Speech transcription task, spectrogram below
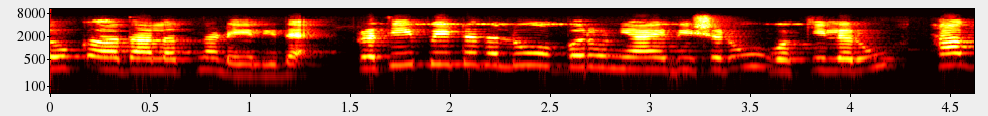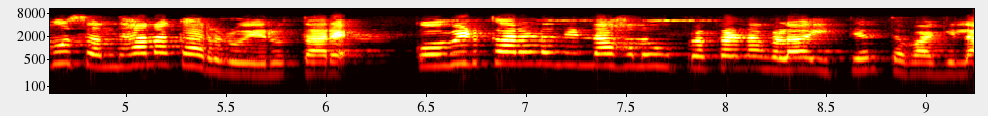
ಲೋಕ ಅದಾಲತ್ ನಡೆಯಲಿದೆ. ಪ್ರತಿ ಪೀಠದಲ್ಲೂ ಒಬ್ಬರು ನ್ಯಾಯಾಧೀಶರು, ವಕೀಲರು ಹಾಗೂ ಸಂಧಾನಕಾರರು ಇರುತ್ತಾರೆ. ಕೋವಿಡ್ ಕಾರಣದಿಂದ ಹಲವು ಪ್ರಕರಣಗಳ ಇತ್ಯರ್ಥವಾಗಿಲ್ಲ.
